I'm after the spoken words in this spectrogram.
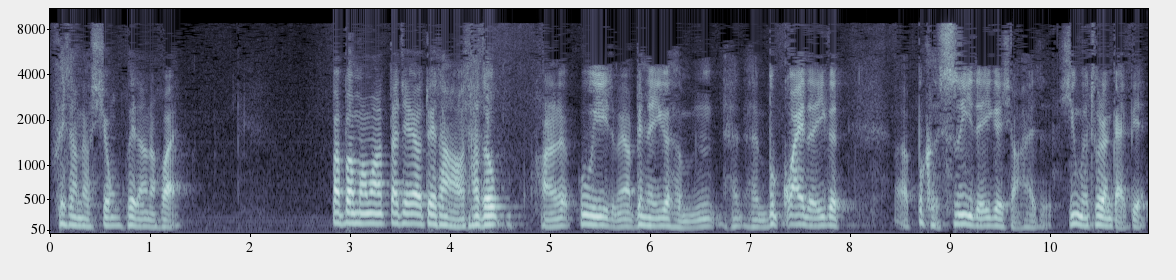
非常的凶，非常的坏。爸爸妈妈，大家要对他好，他都反而故意怎么样，变成一个很很很不乖的一个，呃，不可思议的一个小孩子，行为突然改变。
